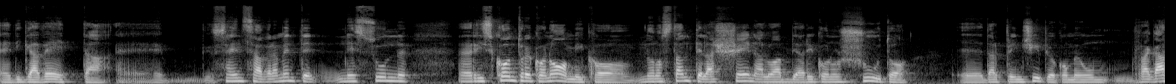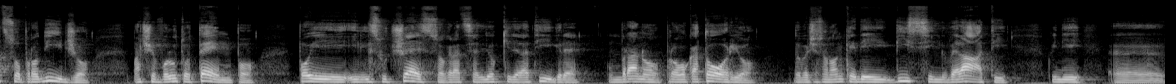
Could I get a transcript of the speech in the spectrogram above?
eh, di gavetta, eh, senza veramente nessun eh, riscontro economico, nonostante la scena lo abbia riconosciuto eh, dal principio come un ragazzo prodigio, ma ci è voluto tempo. Poi il successo, grazie agli occhi della tigre, un brano provocatorio dove ci sono anche dei dissing velati, quindi eh,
